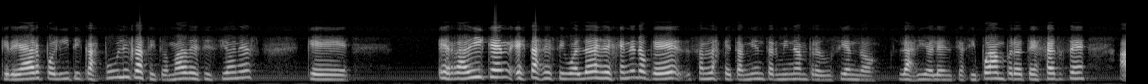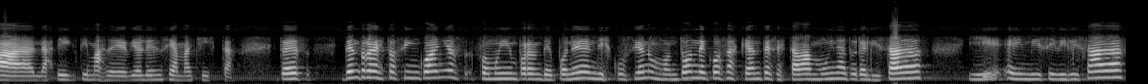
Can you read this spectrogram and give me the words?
crear políticas públicas y tomar decisiones que erradiquen estas desigualdades de género que son las que también terminan produciendo las violencias y puedan protegerse a las víctimas de violencia machista. Entonces, dentro de estos cinco años fue muy importante poner en discusión un montón de cosas que antes estaban muy naturalizadas y, e invisibilizadas,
